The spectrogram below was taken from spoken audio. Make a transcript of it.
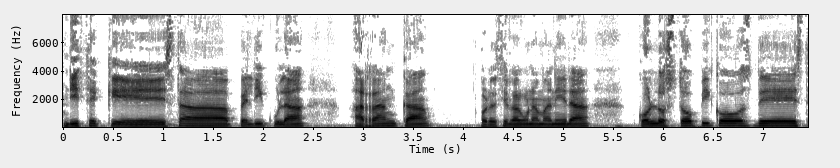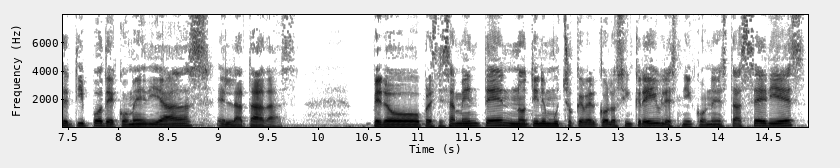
dice que esta película arranca, por decirlo de alguna manera, con los tópicos de este tipo de comedias enlatadas. Pero precisamente no tiene mucho que ver con Los Increíbles ni con estas series,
